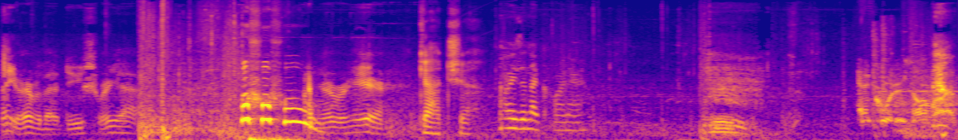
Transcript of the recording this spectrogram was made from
Hey, you're over there, douche. Where you at? Woo-hoo-hoo. You're over here. Gotcha. Oh, he's in the corner. Headquarters all down.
